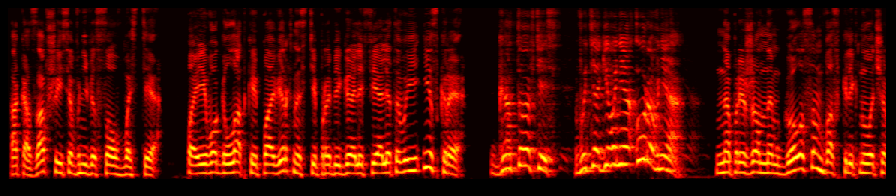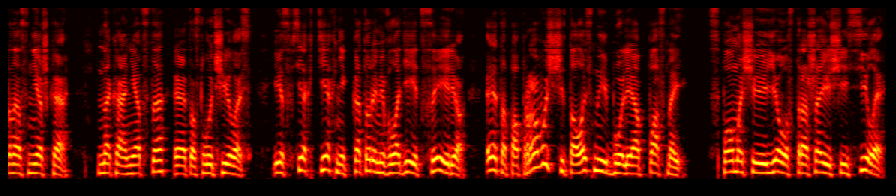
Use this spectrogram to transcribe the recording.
оказавшейся в невесомости. По его гладкой поверхности пробегали фиолетовые искры. «Готовьтесь! Вытягивание уровня!» Напряженным голосом воскликнула Черноснежка. Наконец-то это случилось. Из всех техник, которыми владеет Сейрё, это по праву считалось наиболее опасной. С помощью её устрашающей силы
